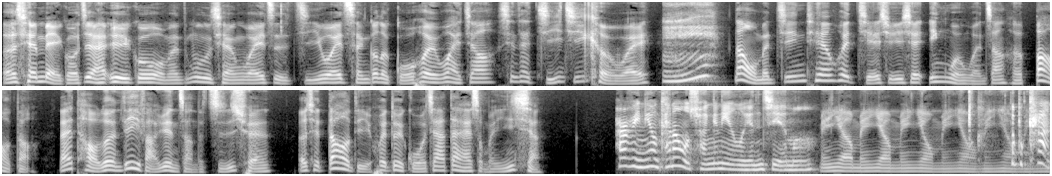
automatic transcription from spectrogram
而且美国竟然预估我们目前为止极为成功的国会外交，现在岌岌可危。诶，那我们今天会截取一些英文文章和报道来讨论立法院长的职权。而且到底会对国家带来什么影响？Harvey，你有看到我传给你的链接吗？没有，没有，没有，没有，没有，都不看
